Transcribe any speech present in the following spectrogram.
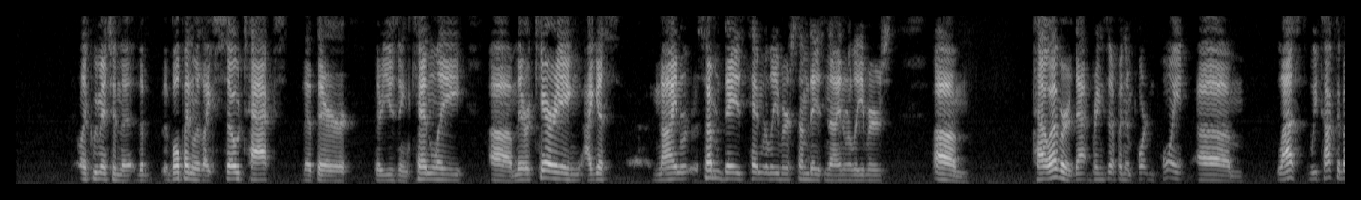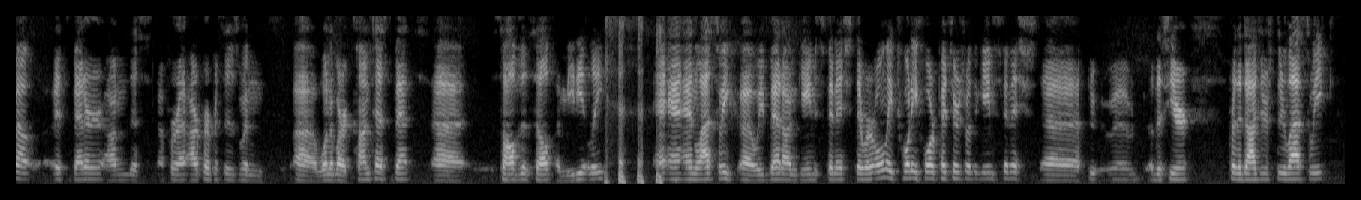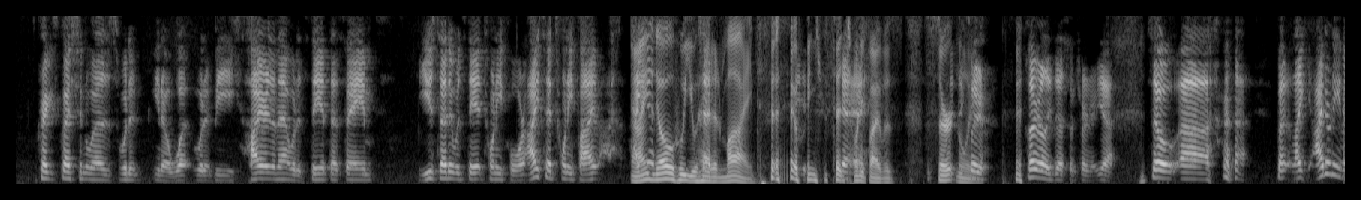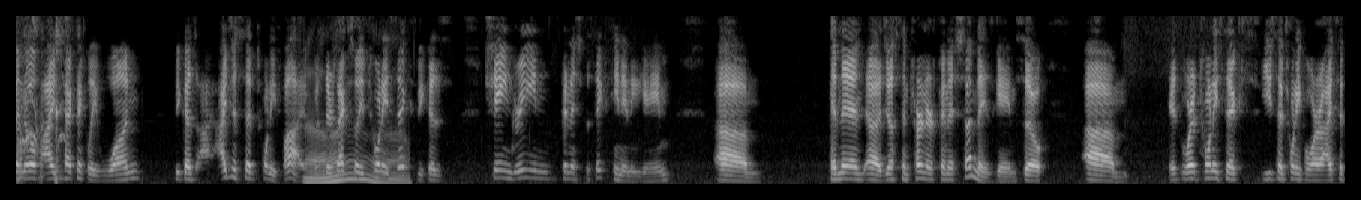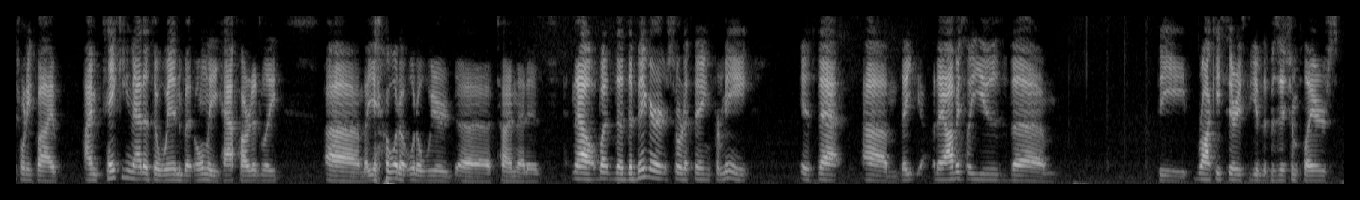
like we mentioned, the, the, the bullpen was like so taxed that they're they're using Kenley. Um, they were carrying, I guess, nine some days ten relievers, some days nine relievers. Um, however, that brings up an important point. Um, last we talked about it's better on this for our purposes when uh, one of our contest bets uh, solves itself immediately. and, and, last week uh, we bet on games finished. There were only 24 pitchers with the games finished uh, through, uh, this year for the Dodgers through last week. Craig's question was, would it, you know, what would it be higher than that? Would it stay at that same? You said it would stay at 24. I said 25. And I, I know who you had in mind when you said yeah, 25 was certainly. Clear, clearly Justin Turner, yeah. So, uh, but like, I don't even know if I technically won because I, I just said 25, but there's actually 26 because Shane Greene finished the 16 inning game. Um, and then uh, Justin Turner finished Sunday's game. So um, it, we're at 26. You said 24. I said 25. I'm taking that as a win, but only half-heartedly. Uh, but yeah, what a what a weird uh, time that is. Now, but the the bigger sort of thing for me is that Um, they they obviously use the the Rocky series to give the position players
